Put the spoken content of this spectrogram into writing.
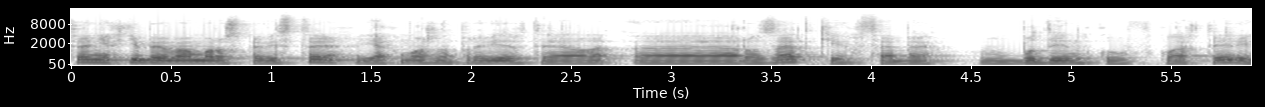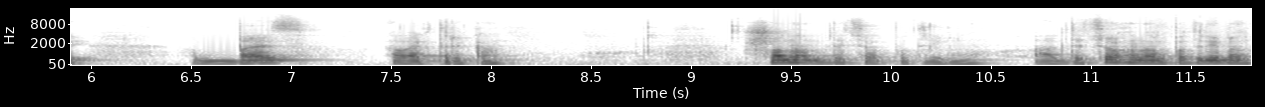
Сьогодні хотів би вам розповісти, як можна перевірити е, розетки в себе в будинку, в квартирі без електрика. Що нам для цього потрібно? А для цього нам потрібен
